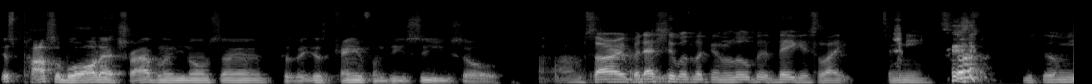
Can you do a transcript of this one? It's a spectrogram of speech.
it's possible all that traveling, you know what I'm saying? Because they just came from DC, so I'm sorry, but that shit was looking a little bit Vegas like to me. You feel me?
